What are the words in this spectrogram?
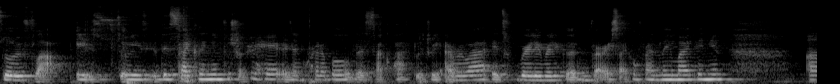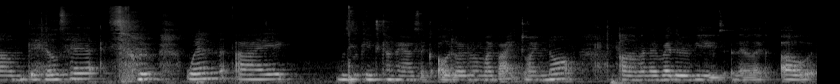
so flat. It's so easy. The cycling infrastructure here is incredible. There's cycle paths literally everywhere. It's really really good and very cycle friendly in my opinion. Um, the hills here so when i was looking to come here i was like oh do i run my bike? Do i not? Um, and i read the reviews and they were like oh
